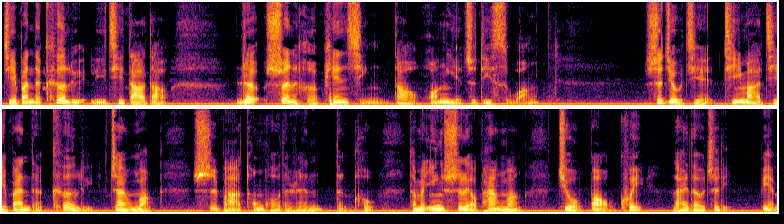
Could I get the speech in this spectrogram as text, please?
结伴的客旅离弃大道，热顺河偏行到荒野之地死亡。十九节，提马结伴的客旅瞻望，示巴同伙的人等候。他们因失了盼望，就暴愧，来到这里便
